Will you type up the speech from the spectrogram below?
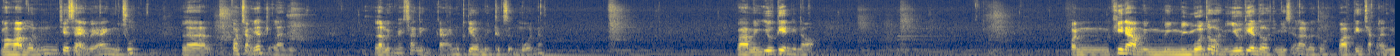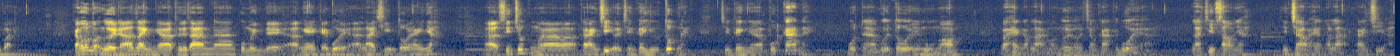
mà hòa muốn chia sẻ với anh một chút là quan trọng nhất là gì? Là mình phải xác định cái mục tiêu mình thực sự muốn và mình ưu tiên thì nó. Còn khi nào mình mình mình muốn rồi mình ưu tiên rồi thì mình sẽ làm được thôi và tin chắc là như vậy. Cảm ơn mọi người đã dành à, thời gian à, của mình để à, nghe cái buổi livestream tối nay nhé à, xin chúc mà các anh chị ở trên kênh youtube này trên kênh podcast này một buổi tối ngủ ngon. Và hẹn gặp lại mọi người ở trong các cái buổi livestream sau nhé xin chào và hẹn gặp lại các anh chị ạ.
